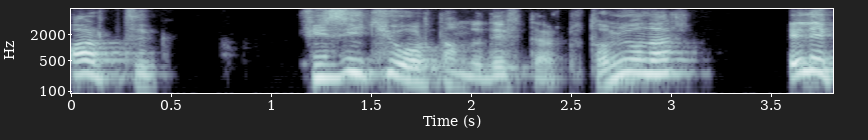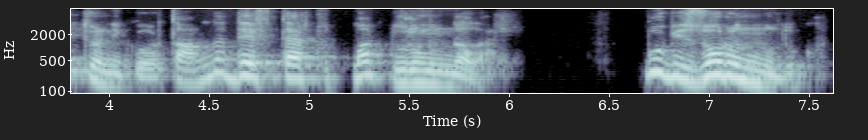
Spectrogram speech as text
artık fiziki ortamda defter tutamıyorlar. Elektronik ortamda defter tutmak durumundalar. Bu bir zorunluluk.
